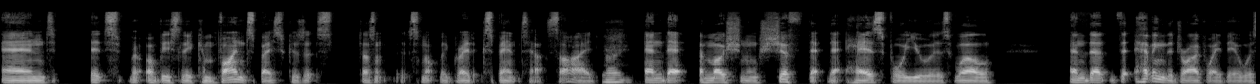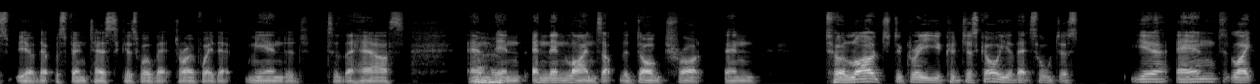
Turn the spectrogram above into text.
and it's obviously a confined space because it's doesn't it's not the great expanse outside right. and that emotional shift that that has for you as well and that, that, having the driveway there was yeah that was fantastic as well that driveway that meandered to the house and uh-huh. then and then lines up the dog trot and to a large degree you could just go oh yeah that's all just yeah and like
